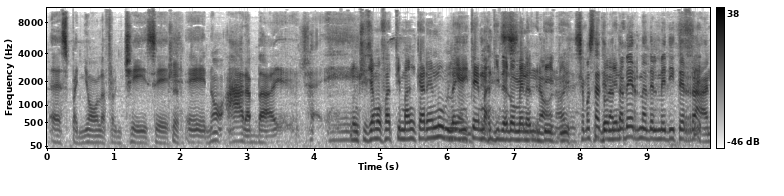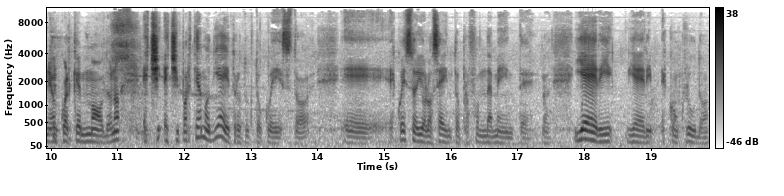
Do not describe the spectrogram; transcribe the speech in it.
eh, spagnola, francese, certo. eh, no, araba. Eh, cioè, eh, non ci siamo fatti mancare nulla niente, in tema di denominazione. No, no, siamo stati domina... la taverna del Mediterraneo sì. in qualche modo no? e, ci, e ci portiamo dietro tutto questo e, e, questo io lo sento profondamente. Ieri, ieri, e concludo,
